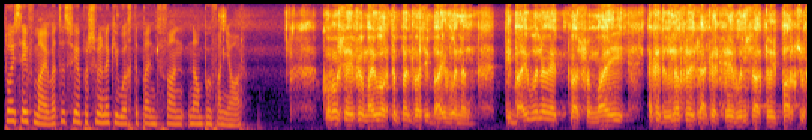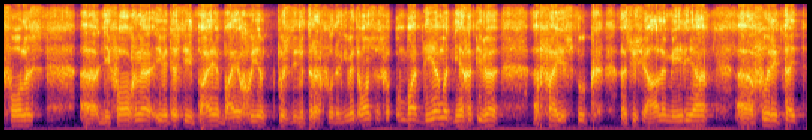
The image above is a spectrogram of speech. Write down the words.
Toe sê vir my, wat was vir jou persoonlike hoogtepunt van Nampo vanjaar? Kom ek sê vir my hoogtepunt was die bywoning. Die bywoning het was vir my ek het hoendervleis lekker gekry Woensdag toe die park so vol is. Uh die volgende, jy weet, is die baie baie goeie positiewe terugvoering. Jy weet ons is gebombardeer met negatiewe uh, Facebook, uh, sosiale media uh voor die tyd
